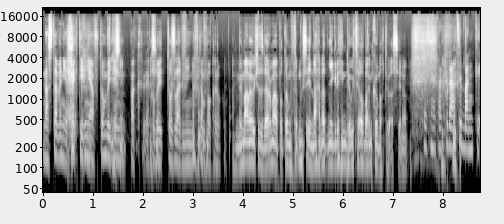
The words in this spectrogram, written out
nastavené efektivně a v tom vidím Jasně. pak jakoby to zlevnění v tom pokroku. My máme účet zdarma a potom to musí nahnat někde jinde u toho bankomatu asi. No. Přesně tak, chudáci banky.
